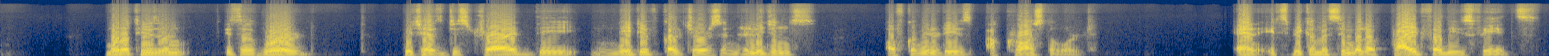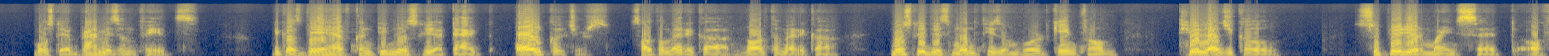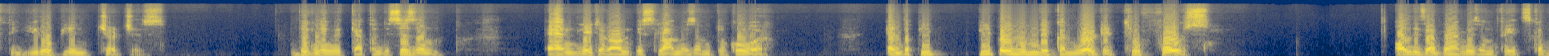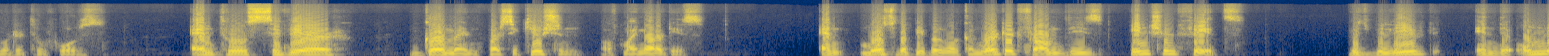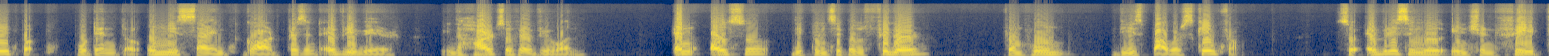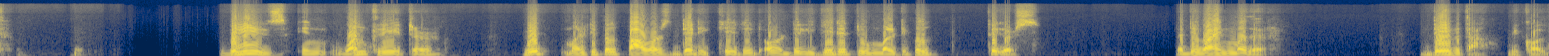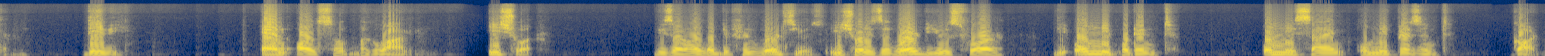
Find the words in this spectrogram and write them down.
Monotheism is a word which has destroyed the native cultures and religions of communities across the world. And it's become a symbol of pride for these faiths, mostly Abrahamism faiths, because they have continuously attacked all cultures South America, North America. Mostly, this monotheism word came from theological superior mindset of the European churches, beginning with Catholicism and later on Islamism took over. And the pe- people whom they converted through force, all these Abrahamism faiths converted through force and through severe government persecution of minorities and most of the people were converted from these ancient faiths which believed in the omnipotent or omniscient God present everywhere in the hearts of everyone and also the principal figure from whom these powers came from. So every single ancient faith believes in one creator with multiple powers dedicated or delegated to multiple figures. The Divine Mother, Devata, we call them, Devi, and also Bhagwan, Ishwar. These are all the different words used. Ishwar is a word used for the omnipotent, omniscient, omnipresent God.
